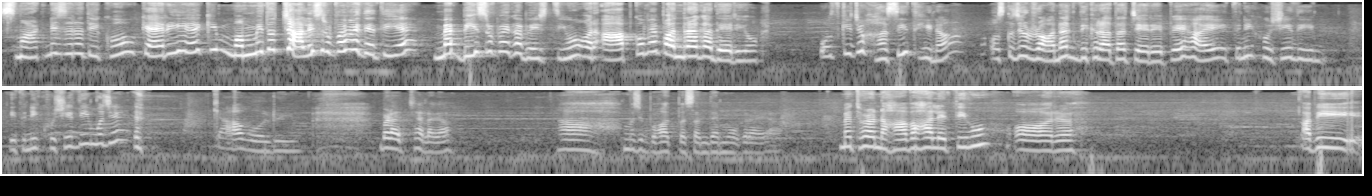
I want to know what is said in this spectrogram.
स्मार्टनेस ज़रा देखो, कह रही है कि मम्मी तो चालीस रुपये में देती है, मैं बीस रुपये का बेचती हूँ और आपको मैं पंद्रह का दे रही हूँ। उसकी जो हँसी थी ना, उसका जो रौनक दिख रहा था चेहरे पे, हाय, इतनी खुशी दी, इतनी खुशी दी मुझे। क्या बोल रही हूँ? बड़ा अच्छा लगा। हाँ मुझे बहुत पसंद है मोगरा यार। मैं थोड़ा नहा वहा लेती हूँ और अभी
